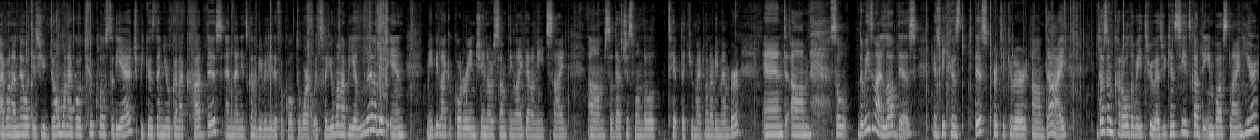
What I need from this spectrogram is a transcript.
I want to note is you don't want to go too close to the edge because then you're going to cut this and then it's going to be really difficult to work with. So you want to be a little bit in, maybe like a quarter inch in or something like that on each side. Um, so that's just one little tip that you might want to remember. And um, so the reason I love this is because this particular um, die doesn't cut all the way through. As you can see, it's got the embossed line here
